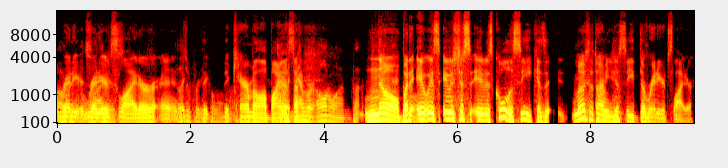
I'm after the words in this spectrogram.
Oh, red red-eared red-eared slider, and Those the, are pretty the, cool. the caramel I albino would stuff. never own one, but No, but it, it was it was just it was cool to see because most of the time you just see the red-eared slider.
